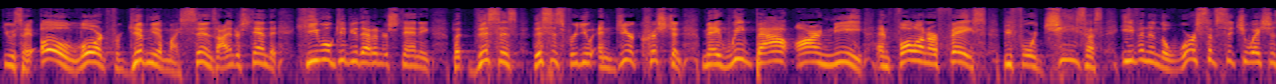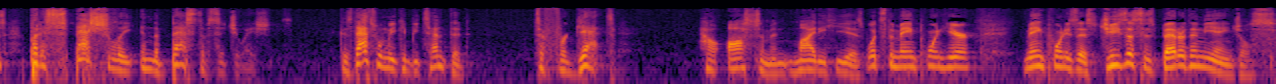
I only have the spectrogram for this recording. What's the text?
You would say, Oh Lord, forgive me of my sins. I understand that He will give you that understanding, but this is, this is for you. And dear Christian, may we bow our knee and fall on our face before Jesus, even in the worst of situations, but especially in the best of situations. Because that's when we can be tempted to forget how awesome and mighty He is. What's the main point here? Main point is this Jesus is better than the angels.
